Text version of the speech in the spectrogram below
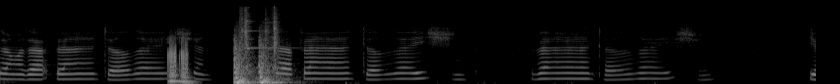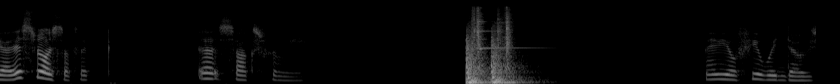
Some of that ventilation. That ventilation. Ventilation. Yeah, this really sucks. Like, that sucks for me. Maybe a few windows.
